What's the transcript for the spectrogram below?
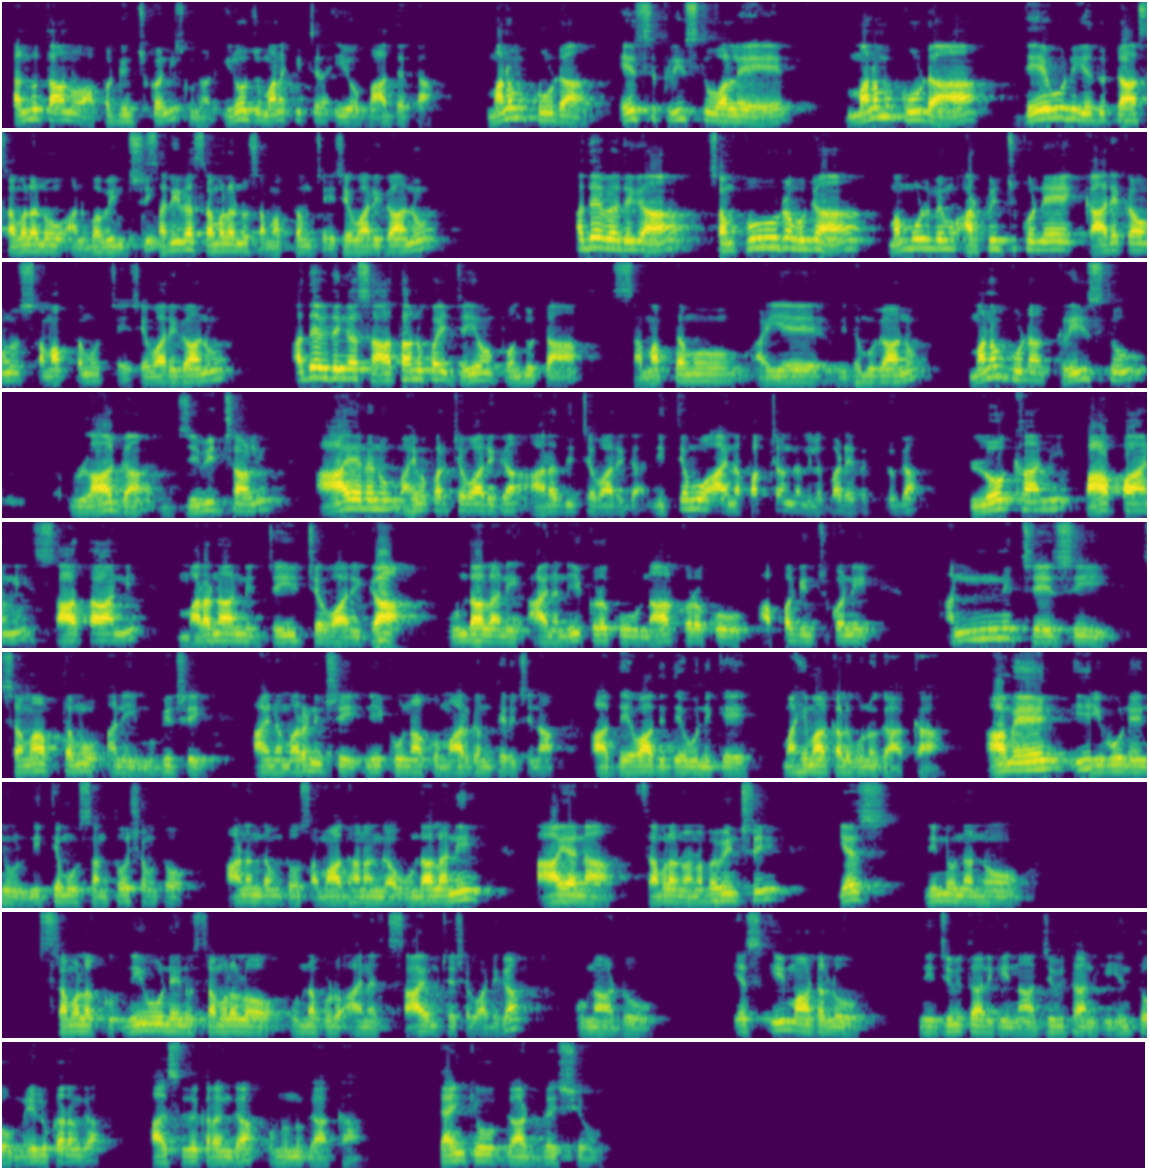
తన్ను తాను అప్పగించుకొని ఈరోజు మనకిచ్చిన ఈ బాధ్యత మనం కూడా యేసుక్రీస్తు వలె మనము కూడా దేవుని ఎదుట శ్రమలను అనుభవించి శరీర శ్రమలను సమాప్తం చేసేవారిగాను. అదేవిధంగా సంపూర్ణముగా మమ్మల్ని మేము అర్పించుకునే కార్యక్రమం సమాప్తము చేసేవారిగాను. అదేవిధంగా సాతానుపై జయం పొందుట సమాప్తము అయ్యే విధముగాను మనం కూడా క్రీస్తు లాగా జీవించాలి ఆయనను మహిమపరిచేవారిగా ఆరాధించేవారిగా నిత్యము ఆయన పక్షంగా నిలబడే వ్యక్తులుగా లోకాన్ని పాపాన్ని సాతాన్ని మరణాన్ని జయించేవారిగా ఉండాలని ఆయన నీ కొరకు నా కొరకు అప్పగించుకొని అన్ని చేసి సమాప్తము అని ముగించి ఆయన మరణించి నీకు నాకు మార్గం తెరిచిన ఆ దేవాది దేవునికే మహిమ కలుగునుగాక. ఆమె నీవు నేను నిత్యము సంతోషంతో ఆనందంతో సమాధానంగా ఉండాలని ఆయన శ్రమలను అనుభవించి ఎస్ నిన్ను నన్ను శ్రమలకు నీవు నేను శ్రమలలో ఉన్నప్పుడు ఆయన సాయం చేసేవాడిగా ఉన్నాడు. ఎస్ ఈ మాటలు నీ జీవితానికి నా జీవితానికి ఎంతో మేలుకరంగా ఆశీర్వదకరంగా ఉండునుగాక. Thank you. God bless you.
